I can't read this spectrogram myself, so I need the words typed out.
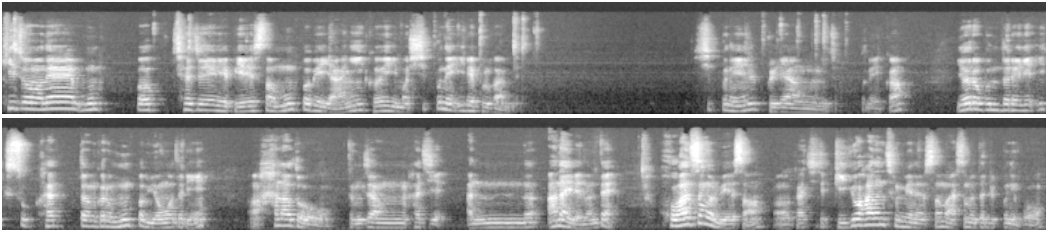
기존의 문법 체제에 비해서 문법의 양이 거의 뭐 10분의 1에 불과합니다. 10분의 1 분량이죠. 그러니까 여러분들에게 익숙했던 그런 문법 용어들이 어, 하나도 등장하지 않, 않아야 되는데 호환성을 위해서 어, 같이 비교하는 측면에서 말씀을 드릴 뿐이고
